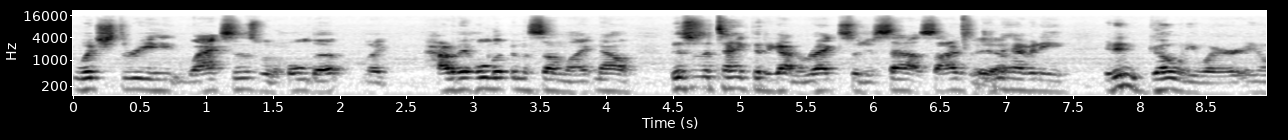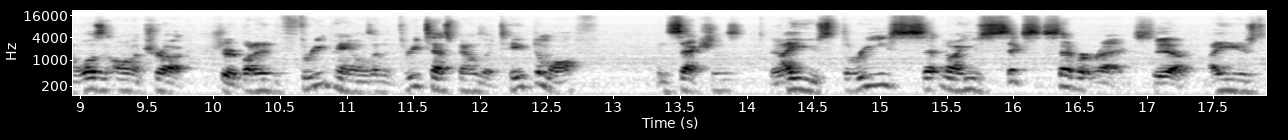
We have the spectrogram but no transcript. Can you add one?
which three waxes would hold up. Like, how do they hold up in the sunlight? Now, this was a tank that had gotten wrecked, so it just sat outside, so it didn't have any. It didn't go anywhere. and it wasn't on a truck. Sure. But I did three panels. I did three test panels. I taped them off in sections. Yeah. I used three set. No, I used six separate rags. Yeah. I used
